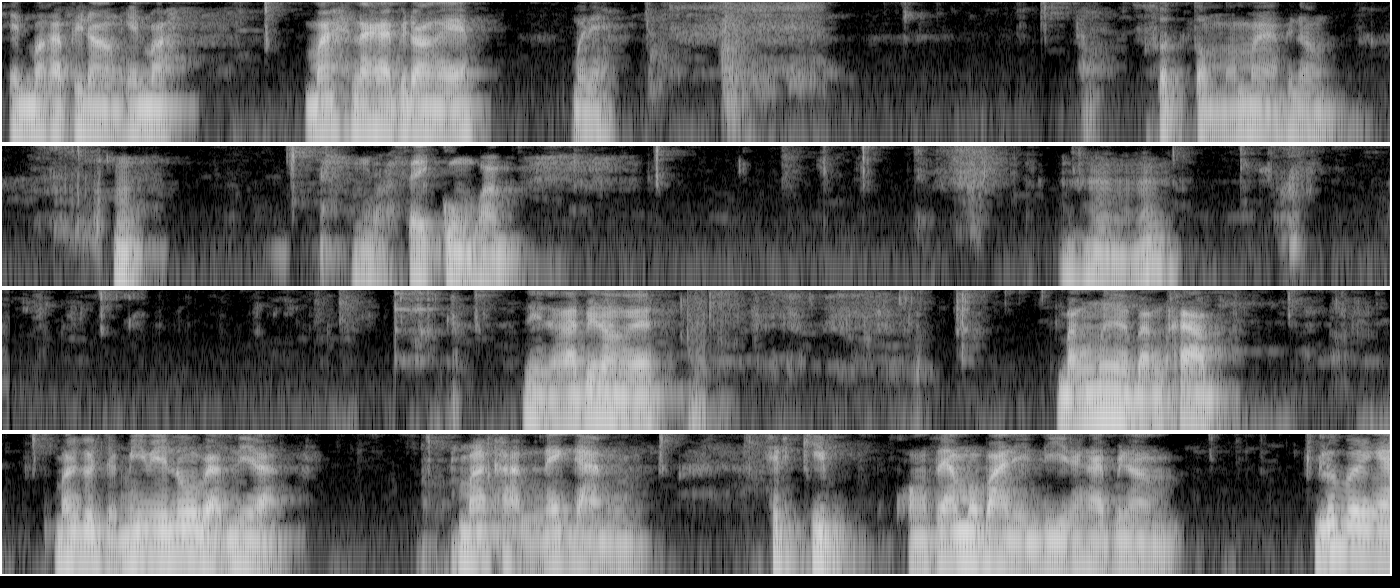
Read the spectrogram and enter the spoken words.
เห็นบ่ครับพี่น้องเห็นบ่มานะครับพี่น้องเอ๋มื่อนี้สดต้มมามาพี่น้องมาใส่กุ้งความอื้อหือนี่นะครับพี่น้องเอ๋บางมือบางคำมันก็จะมีเมนูแบบนี้แหละมาขันในการเฮ็ดคลิปของแซมโมบายอินดีนะครับพี่น้องรู้ว่ายังไง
